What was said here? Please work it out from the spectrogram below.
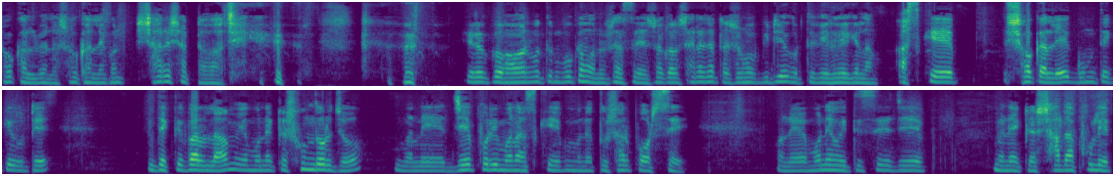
সকালবেলা, সকাল এখন সাড়ে সাতটা বাজে। এরকম আমার মতন বোকা মানুষ আছে, সকাল সাড়ে চারটার সময় ভিডিও করতে বের হয়ে গেলাম। আজকে সকালে ঘুম থেকে উঠে দেখতে পারলাম এমন একটা সৌন্দর্য মানে যে পরিমাণ আজকে মানে তুষার পড়ছে মানে মনে হইতেছে যে মানে একটা সাদা ফুলের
